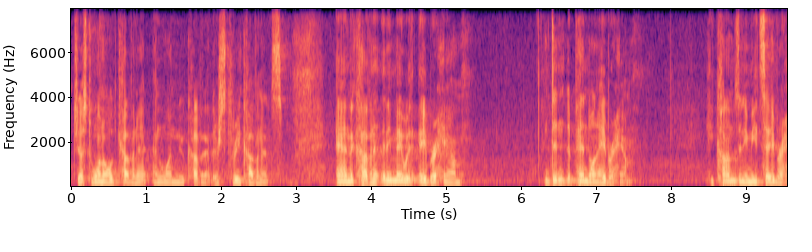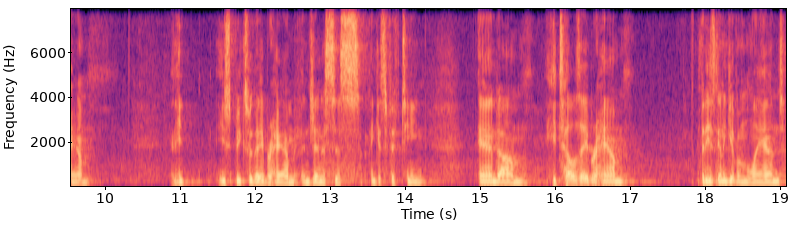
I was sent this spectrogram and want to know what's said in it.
just one old covenant and one new covenant. There's three covenants. And the covenant that he made with Abraham didn't depend on Abraham. He comes and he meets Abraham, and he, he speaks with Abraham in Genesis, I think it's 15. And um, he tells Abraham that he's going to give him land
